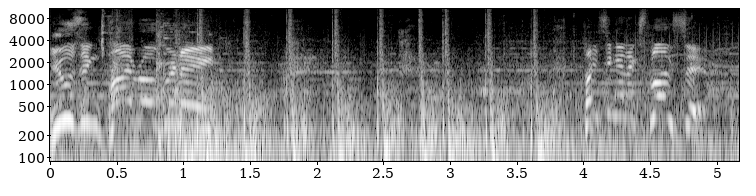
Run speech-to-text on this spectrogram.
Using pyro grenade! Placing an explosive!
